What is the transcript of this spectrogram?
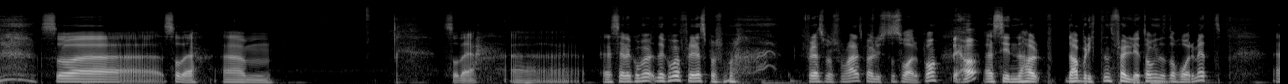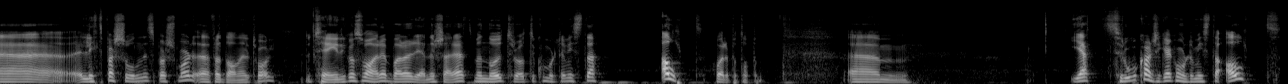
Så, eh, så det. Um, så det. Uh, jeg ser det kommer, det kommer flere spørsmål Flere spørsmål her som jeg har lyst til å svare på. ja. Uh, siden det har, det har blitt en føljetong, dette håret mitt. Uh, litt personlig spørsmål fra Daniel Tog. Du trenger ikke å svare, bare ren nysgjerrighet. Men når du tror at du kommer til å miste alt håret på toppen Um, Jeg tror kanskje ikke jeg kommer til å miste alt.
